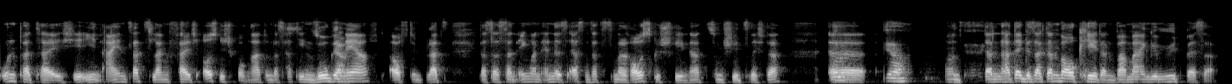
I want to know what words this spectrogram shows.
Unparteiische ihn einen Satz lang falsch ausgesprochen hat und das hat ihn so genervt ja. auf dem Platz, dass er es dann irgendwann Ende des ersten Satzes mal rausgeschrien hat zum Schiedsrichter. Und, äh, ja. Und dann hat er gesagt, dann war okay, dann war mein Gemüt besser.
